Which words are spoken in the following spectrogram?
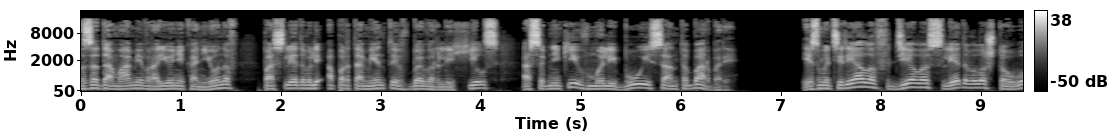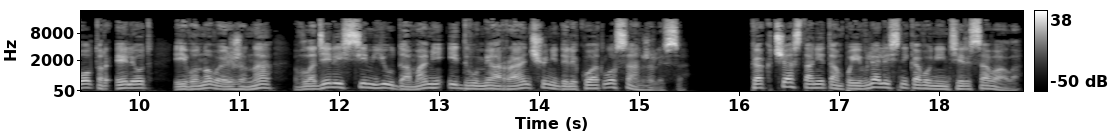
За домами в районе каньонов последовали апартаменты в Беверли-Хиллз, особняки в Малибу и Санта-Барбаре. Из материалов дела следовало, что Уолтер Эллиот и его новая жена владели семью домами и двумя ранчо недалеко от Лос-Анджелеса. Как часто они там появлялись, никого не интересовало.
